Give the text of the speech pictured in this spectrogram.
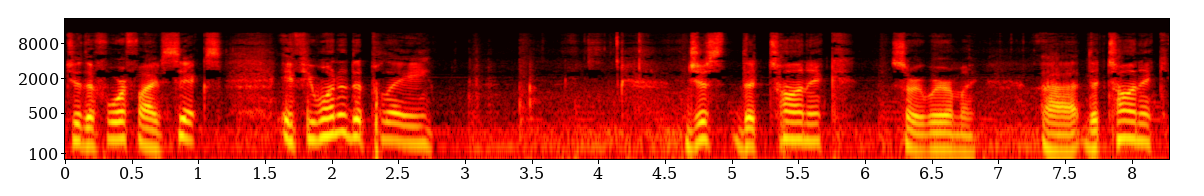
to the 456, if you wanted to play just the tonic, sorry, where am I? Uh, the tonic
